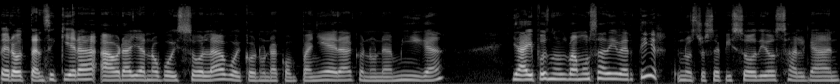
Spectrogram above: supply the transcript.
pero tan siquiera ahora ya no voy sola, voy con una compañera, con una amiga, y ahí pues nos vamos a divertir. Nuestros episodios salgan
